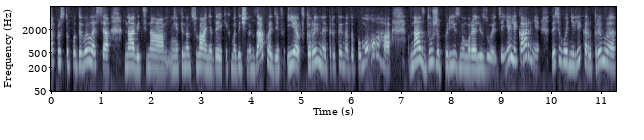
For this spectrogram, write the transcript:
Я просто подивилася навіть на фінансування деяких медичних закладів, і вторинна і третина допомога в нас дуже по-різному реалізується. Є лікарні, де сьогодні лікар отримує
